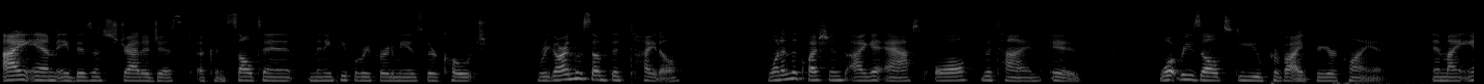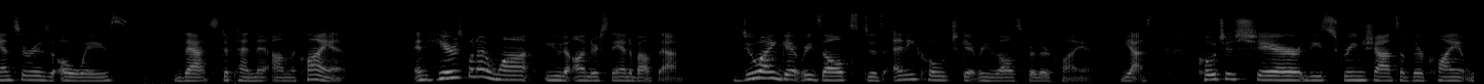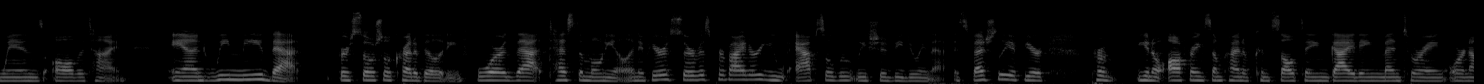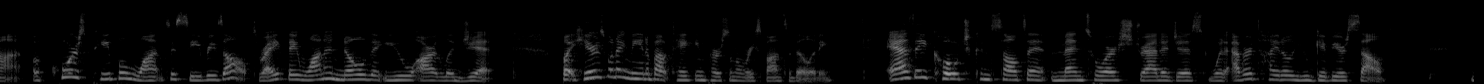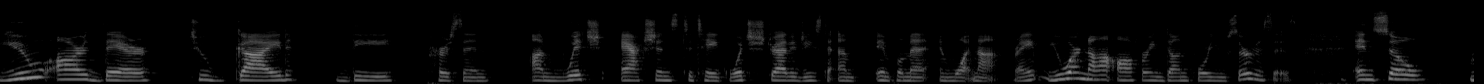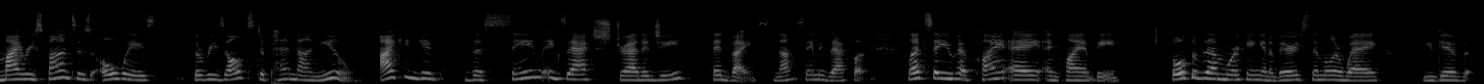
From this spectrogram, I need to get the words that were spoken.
I am a business strategist, a consultant. Many people refer to me as their coach. Regardless of the title, one of the questions I get asked all the time is what results do you provide for your client? And my answer is always that's dependent on the client. And here's what I want you to understand about that. Do I get results? Does any coach get results for their client? Yes. Coaches share these screenshots of their client wins all the time. And we need that for social credibility, for that testimonial. And if you're a service provider, you absolutely should be doing that, especially if you're you know offering some kind of consulting guiding mentoring or not. Of course people want to see results right? They want to know that you are legit. But here's what i mean about taking personal responsibility. As a coach consultant mentor strategist whatever title you give yourself you are there to guide the person on which actions to take, which strategies to implement, and whatnot, right? You are not offering done for you services. And so my response is always the results depend on you. I can give the same exact strategy advice, not same exact, but let's say you have client A and client B, both of them working in a very similar way. You give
